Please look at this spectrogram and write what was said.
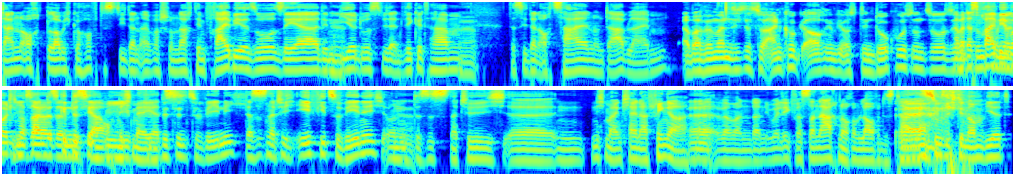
dann auch, glaube ich, gehofft, dass die dann einfach schon nach dem Freibier so sehr den Ja. Bierdurst wieder entwickelt haben, Ja. Dass sie dann auch zahlen und da bleiben. Aber wenn man sich das so anguckt, auch irgendwie aus den Dokus und so, sind Aber das Freibier 500 wollte ich noch sagen, das gibt es ja auch nicht mehr Ein jetzt. bisschen zu wenig. Das ist natürlich eh viel zu wenig und Ja. das ist natürlich äh, ein, nicht mal ein kleiner Finger, Ja. äh, wenn man dann überlegt, was danach noch im Laufe des Tages Ja. zu sich genommen wird.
